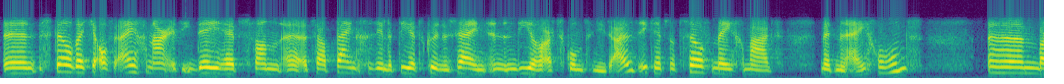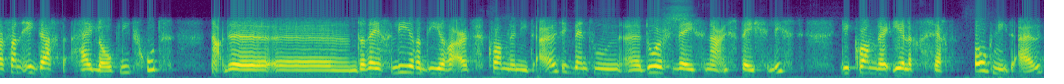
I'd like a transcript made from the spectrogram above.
En stel dat je als eigenaar het idee hebt van eh, het zou pijn gerelateerd kunnen zijn en een dierenarts komt er niet uit. Ik heb dat zelf meegemaakt met mijn eigen hond. ehm, waarvan ik dacht, hij loopt niet goed. Nou, de, eh, de reguliere dierenarts kwam er niet uit. Ik ben toen eh, doorverwezen naar een specialist. Die kwam er eerlijk gezegd ook niet uit.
